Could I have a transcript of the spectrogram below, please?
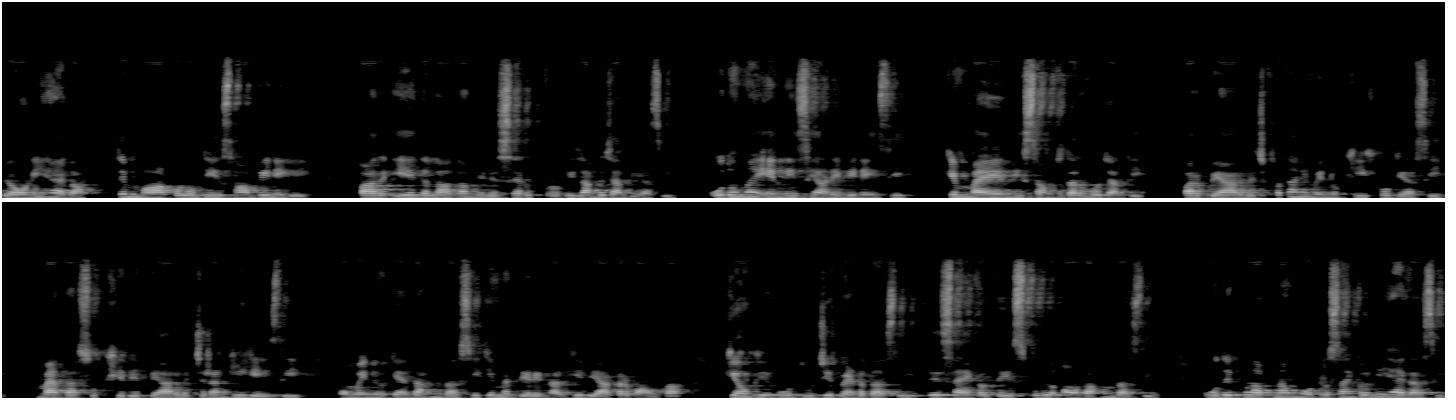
ਪਿਓ ਨਹੀਂ ਹੈਗਾ ਤੇ ਮਾਂ ਕੋਲੋਂ ਧੀ ਸਾਂਭੀ ਨਹੀਂ ਗਈ। ਪਰ ਇਹ ਗੱਲਾਂ ਤਾਂ ਮੇਰੇ ਸਿਰ ਉੱਪਰ ਦੀ ਲੰਘ ਜਾਂਦੀਆਂ ਸੀ। ਉਦੋਂ ਮੈਂ ਇੰਨੀ ਸਿਆਣੀ ਵੀ ਨਹੀਂ ਸੀ ਕਿ ਮੈਂ ਇੰਨੀ ਸਮਝਦਾਰ ਹੋ ਜਾਂਦੀ। ਪਰ ਪਿਆਰ ਵਿੱਚ ਪਤਾ ਨਹੀਂ ਮੈਨੂੰ ਕੀ ਹੋ ਗਿਆ ਸੀ। ਮੈਂ ਤਾਂ ਸੁੱਖੇ ਦੇ ਪਿਆਰ ਵਿੱਚ ਰੰਗੀ ਗਈ ਸੀ। ਉਹ ਮੈਨੂੰ ਕਹਿੰਦਾ ਹੁੰਦਾ ਸੀ ਕਿ ਮੈਂ ਤੇਰੇ ਨਾਲ ਹੀ ਵਿਆਹ ਕਰਵਾਉਂਗਾ, ਕਿਉਂਕਿ ਉਹ ਦੂਜੇ ਪਿੰਡ ਦਾ ਸੀ ਤੇ ਸਾਈਕਲ ਤੇ ਸਕੂਲ ਆਉਂਦਾ ਹੁੰਦਾ ਸੀ। ਉਹਦੇ ਕੋਲ ਆਪਣਾ ਮੋਟਰਸਾਈਕਲ ਵੀ ਹੈਗਾ ਸੀ,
